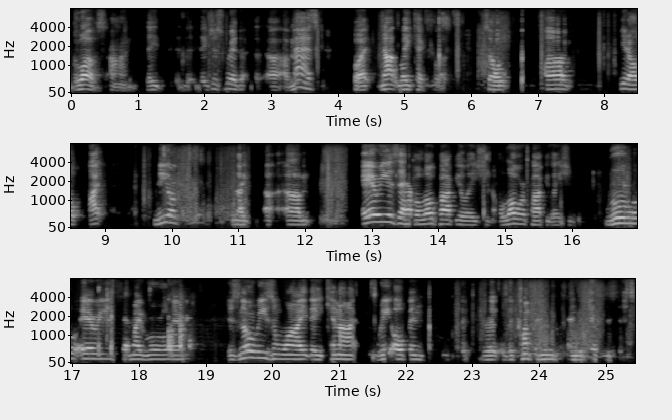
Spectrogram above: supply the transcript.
gloves on. They they just wear the, uh, a mask, but not latex gloves. So, um, you know, I New York, like uh, um, areas that have a low population, a lower population, rural areas, semi-rural areas. There's no reason why they cannot reopen the, the, the companies and the businesses,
